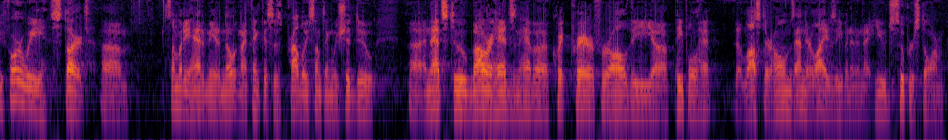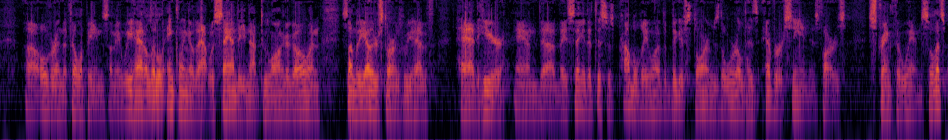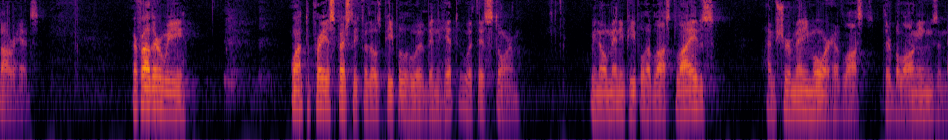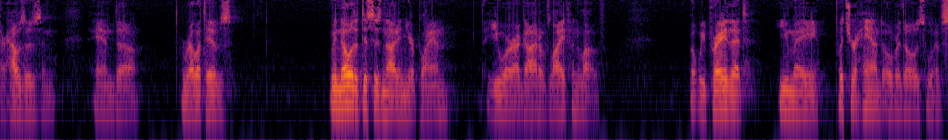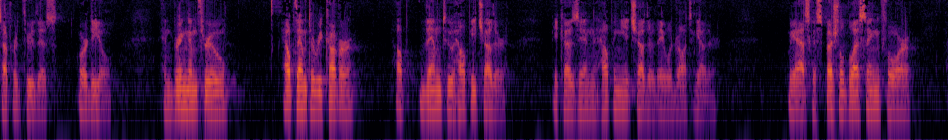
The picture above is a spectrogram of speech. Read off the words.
Before we start, um, somebody handed me a note, and I think this is probably something we should do, uh, and that's to bow our heads and have a quick prayer for all the uh, people had, that lost their homes and their lives even in that huge superstorm uh, over in the Philippines. I mean, we had a little inkling of that with Sandy not too long ago, and some of the other storms we have had here. And uh, they say that this is probably one of the biggest storms the world has ever seen as far as strength of wind. So let's bow our heads. Our Father, we want to pray especially for those people who have been hit with this storm. We know many people have lost lives. I'm sure many more have lost their belongings and their houses and, and uh, relatives. We know that this is not in your plan, that you are a God of life and love. But we pray that you may put your hand over those who have suffered through this ordeal and bring them through, help them to recover, help them to help each other, because in helping each other, they will draw together. We ask a special blessing for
